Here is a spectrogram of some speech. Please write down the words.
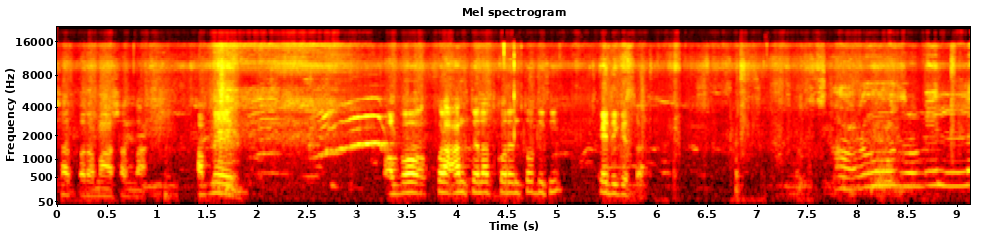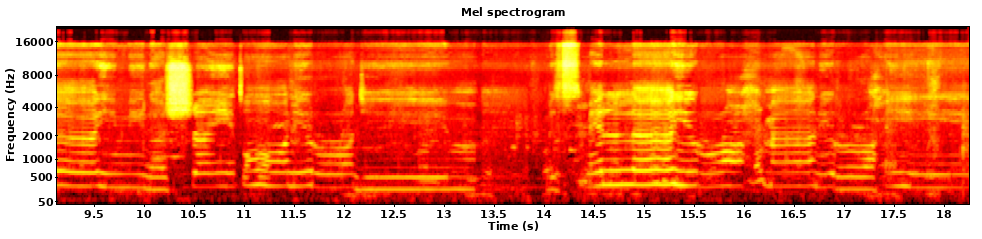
সাত পড়া মাশাল্লাহ আপনি অল্প কোরআন তেলাত করেন তো দেখি এদিকে স্যার أعوذ بالله من الشيطان الرجيم بسم الله الرحمن الرحيم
